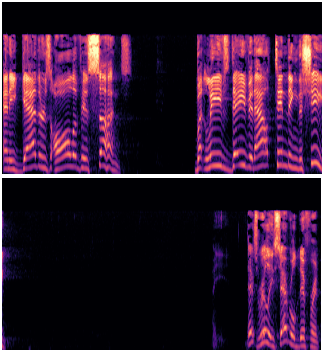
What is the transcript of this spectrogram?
And he gathers all of his sons, but leaves David out tending the sheep. There's really several different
